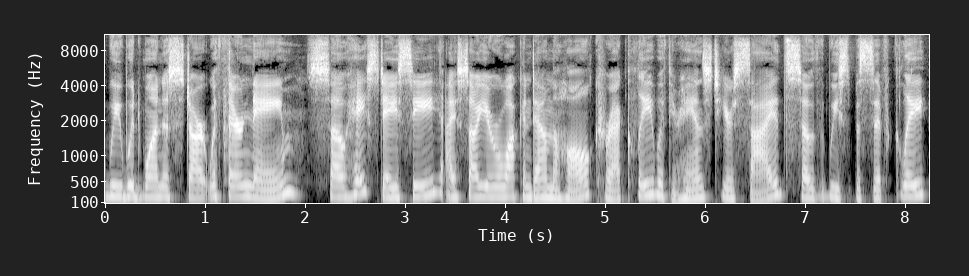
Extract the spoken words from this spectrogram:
We would want to start with their name. So, hey, Stacy, I saw you were walking down the hall correctly with your hands to your sides. So we specifically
